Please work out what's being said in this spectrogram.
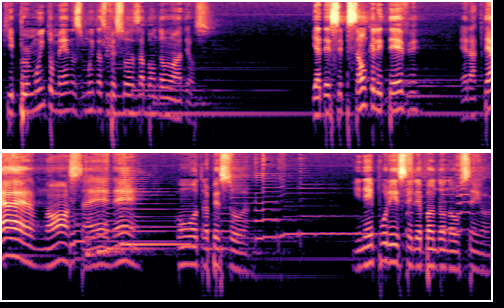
Que por muito menos muitas pessoas abandonam a Deus. E a decepção que ele teve era até, nossa, é, né? Com outra pessoa. E nem por isso ele abandonou o Senhor.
